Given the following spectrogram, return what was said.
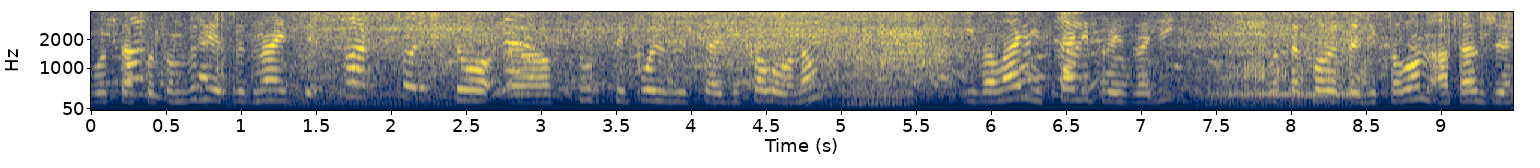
Вот так вот он выглядит. Вы знаете, что э, в Турции пользуются одеколоном. И в Алании стали производить вот такой вот одеколон, а также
